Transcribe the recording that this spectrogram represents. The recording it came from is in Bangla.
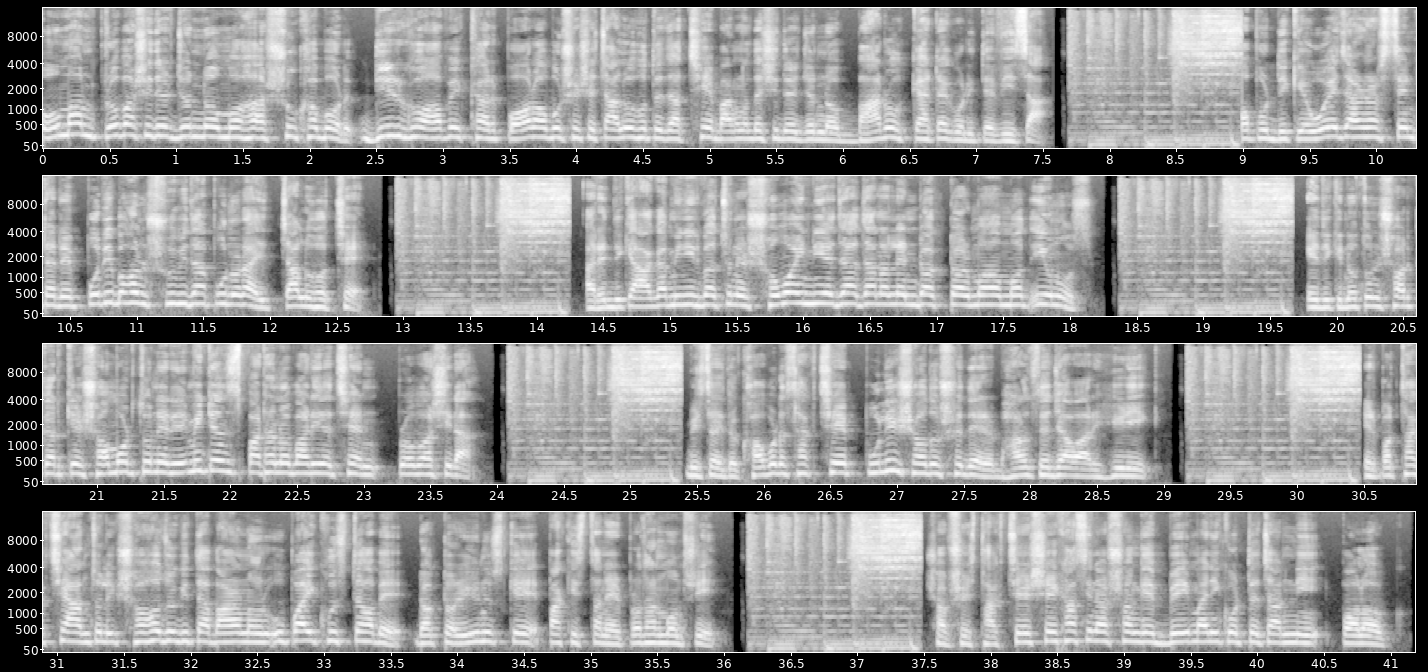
ওমান প্রবাসীদের জন্য মহা সুখবর। দীর্ঘ অপেক্ষার পর অবশেষে চালু হতে যাচ্ছে বাংলাদেশিদের জন্য বারো ক্যাটাগরিতে ভিসা। অপরদিকে ওয়েজ আর্নার্স সেন্টারে পরিবহন সুবিধা পুনরায় চালু হচ্ছে। আর এদিকে আগামী নির্বাচনের সময় নিয়ে যা জানালেন ডক্টর মোহাম্মদ ইউনুস। এদিকে নতুন সরকারকে সমর্থনে রেমিটেন্স পাঠানো বাড়িয়েছেন প্রবাসীরা। বিস্তারিত খবরে থাকছে পুলিশ সদস্যদের ভারতে যাওয়ার হিড়িক। এরপর থাকছে আঞ্চলিক সহযোগিতা বাড়ানোর উপায় খুঁজতে হবে ডক্টর ইউনুসকে পাকিস্তানের প্রধানমন্ত্রী। সবশেষ থাকছে শেখ হাসিনার সঙ্গে বেইমানি করতে চাননি পলক।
